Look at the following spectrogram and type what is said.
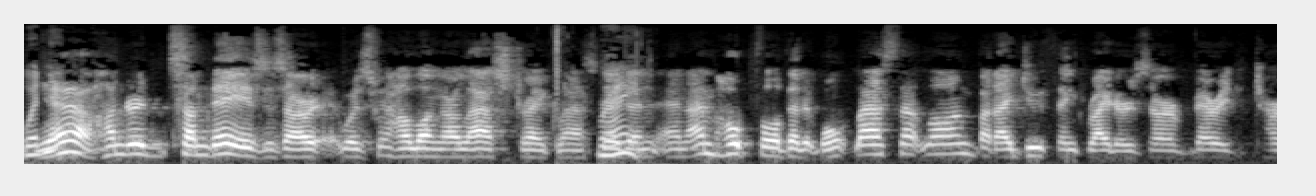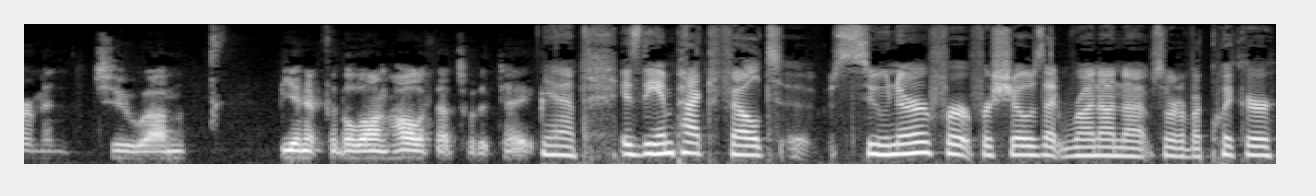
Wouldn't yeah, hundred some days is our was how long our last strike lasted, right. and and I'm hopeful that it won't last that long. But I do think writers are very determined to um, be in it for the long haul if that's what it takes. Yeah. Is the impact felt sooner for, for shows that run on a sort of a quicker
